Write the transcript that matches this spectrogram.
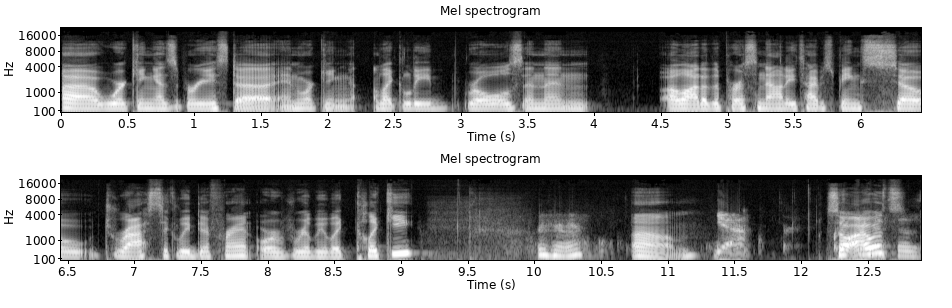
uh, working as a barista and working like lead roles and then a lot of the personality types being so drastically different or really like clicky. Yeah. So I was is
